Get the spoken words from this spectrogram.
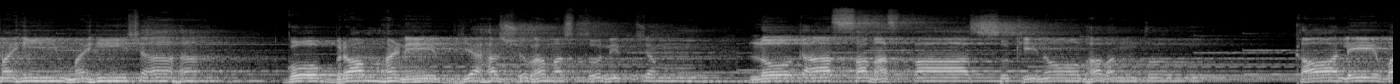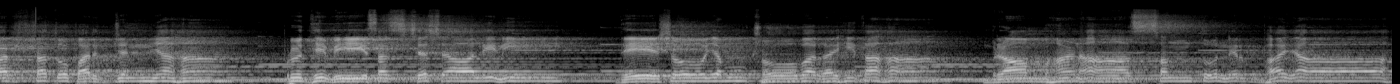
महीं महिषाः गोब्राह्मणेभ्यः शुभमस्तु नित्यम् लोकाः समस्ताः सुखिनो भवन्तु काले वर्षतु पर्जन्यः पृथिवी सस्यशालिनी देशोऽयं क्षोभरहितः ब्राह्मणाः सन्तु निर्भयाः।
